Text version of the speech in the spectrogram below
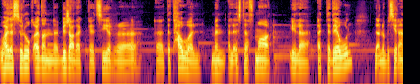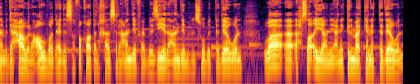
وهذا السلوك أيضا بيجعلك تصير آه، تتحول من الاستثمار إلى التداول لأنه بصير أنا بدي أحاول أعوض هيدي الصفقات الخاسرة عندي فبزيد عندي منسوب التداول واحصائيا يعني كل ما كان التداول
